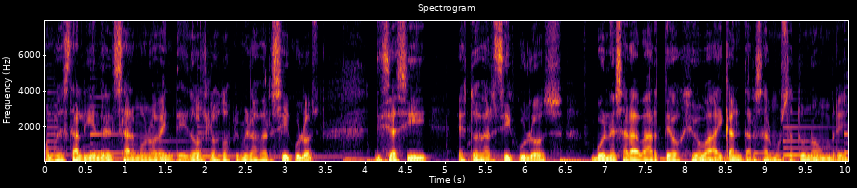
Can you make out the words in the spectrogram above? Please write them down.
Vamos a estar leyendo el Salmo 92, los dos primeros versículos. Dice así estos versículos, bueno es alabarte, oh Jehová, y cantar salmos a tu nombre,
